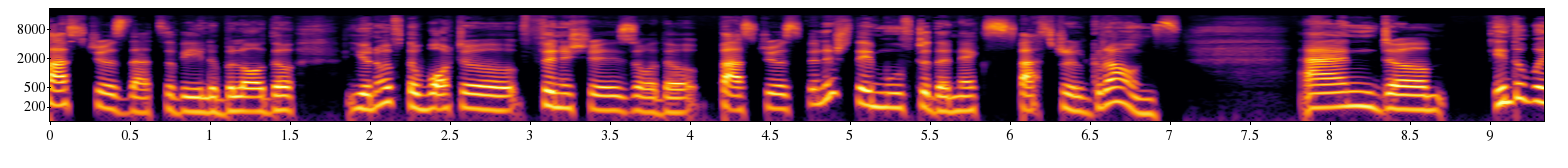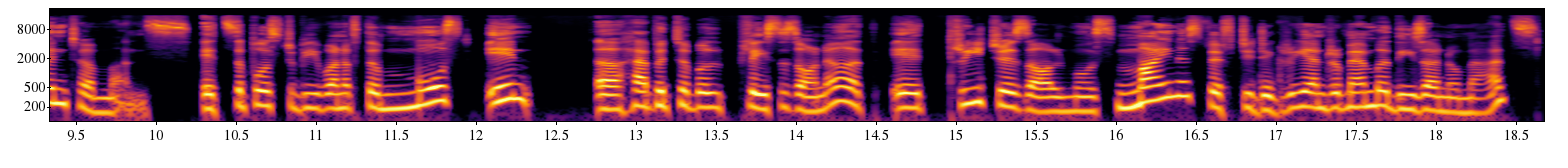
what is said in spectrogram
pastures that's available or the you know if the water finishes or the pastures finish they move to the next pastoral grounds and um, in the winter months it's supposed to be one of the most in uh, places on earth, it reaches almost minus 50 degree. And remember, these are nomads.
